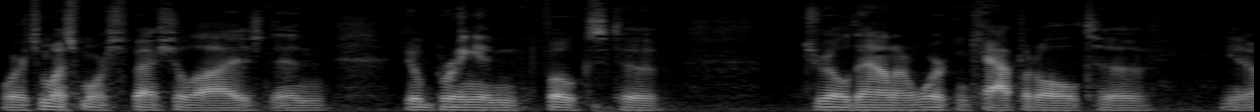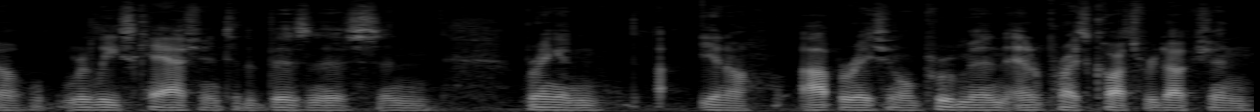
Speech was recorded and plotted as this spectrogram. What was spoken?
where it's much more specialized, and you'll bring in folks to drill down on working capital to, you know, release cash into the business and bring in you know, operational improvement, enterprise cost reduction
